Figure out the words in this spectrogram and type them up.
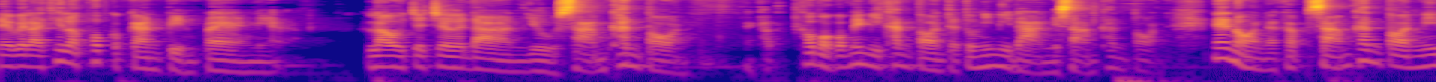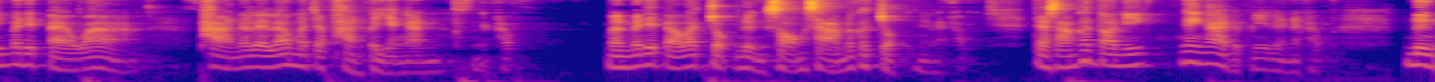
ในเวลาที่เราพบกับการเปลี่ยนแปลงเนี่ยเราจะเจอด่านอยู่ 3 ขั้นตอนนะครับเขาบอกว่าไม่มีขั้นตอน แต่ตรงนี้มีด่านมี 3 ขั้นตอน แน่นอนนะครับสขั้นตอนนี้ไม่ได้แปลว่า ผ่านอะไรแล้วมันจะผ่านไปอย่างนั้นนะครับมันไม่ได้แปลว่าจบ 1 2 3 แล้วก็จบเนี่ยนะครับแต่ 3 ขั้นตอนนี้ง่าย ๆ แบบนี้เลยนะครับ หนึ่ง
